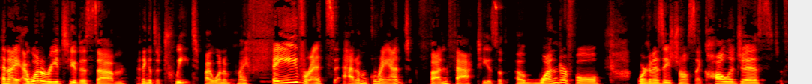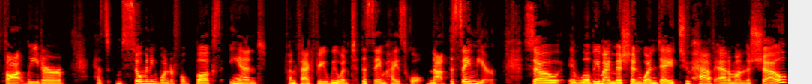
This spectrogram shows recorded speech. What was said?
And I, I want to read to you this, um, I think it's a tweet by one of my favorites, Adam Grant. Fun fact, he is a, a wonderful organizational psychologist, thought leader, has so many wonderful books. And fun fact for you, we went to the same high school, not the same year. So it will be my mission one day to have Adam on the show.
